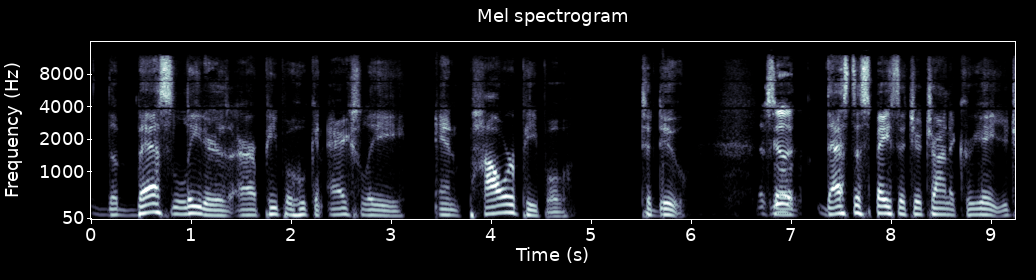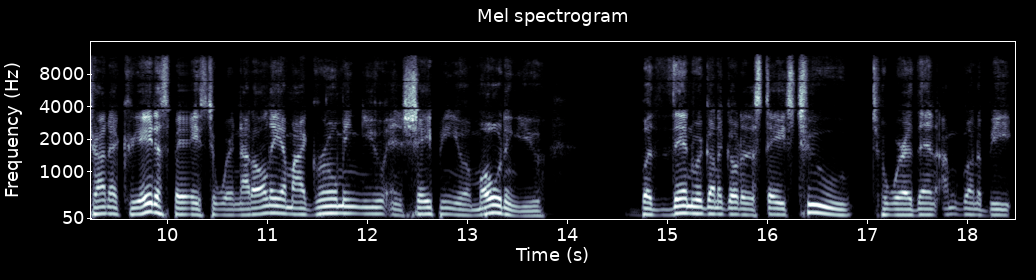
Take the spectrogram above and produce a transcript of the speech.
the best leaders are people who can actually empower people to do. That's so good. That's the space that you're trying to create. You're trying to create a space to where not only am I grooming you and shaping you and molding you, but then we're going to go to the stage two to where then I'm going to be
